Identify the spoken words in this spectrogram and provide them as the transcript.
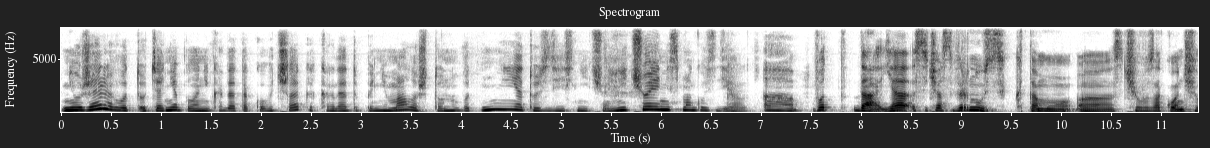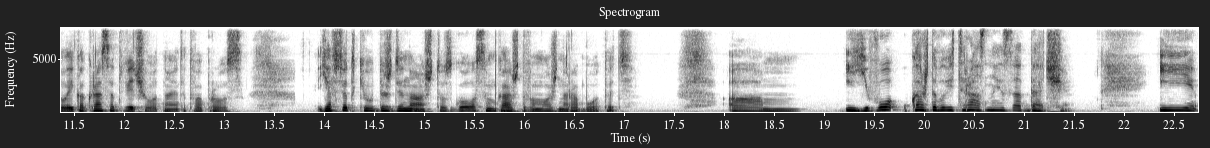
неужели вот у тебя не было никогда такого человека, когда ты понимала, что ну вот нету здесь ничего, ничего я не смогу сделать? А, вот да, я сейчас вернусь к тому, а, с чего закончила, и как раз отвечу вот на этот вопрос. Я все-таки убеждена, что с голосом каждого можно работать. И его у каждого ведь разные задачи. И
